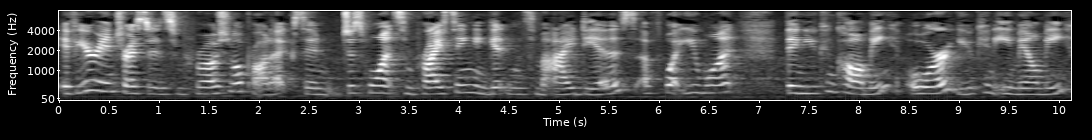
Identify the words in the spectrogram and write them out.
if you're interested in some promotional products and just want some pricing and getting some ideas of what you want, then you can call me or you can email me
